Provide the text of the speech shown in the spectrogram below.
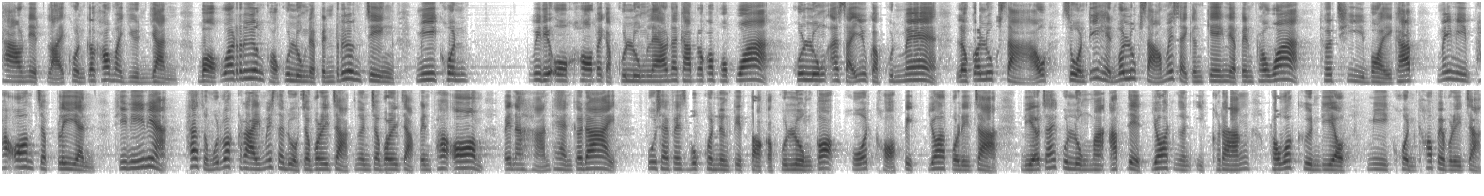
ชาวเน็ตหลายคนก็เข้ามายืนยัน บอกว่าเรื่องของคุณลุงเนี่ยเป็นเรื่องจริง มีคนวิดีโอคอลไปกับคุณลุงแล้วนะครับ แล้วก็พบว่าคุณลุงอาศัยอยู่กับคุณแม่ แล้วก็ลูกสาว ส่วนที่เห็นว่าลูกสาวไม่ใส่กางเกงเนี่ยเป็นเพราะว่าเธอฉี่บ่อยครับ ไม่มีผ้าอ้อมจะเปลี่ยน ทีนี้เนี่ยถ้าสมมุติว่าใครไม่สะดวกจะบริจาคเงินจะบริจาคเป็นผ้าอ้อม เป็นอาหารแทนก็ได้ ผู้ใช้ Facebook คนหนึ่งติดต่อกับคุณลุงก็โพสต์ขอปิดยอดบริจาค เดี๋ยวจะให้คุณลุงมาอัปเดตยอดเงินอีกครั้ง เพราะว่าคืนเดียวมีคนเข้าไปบริจาค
